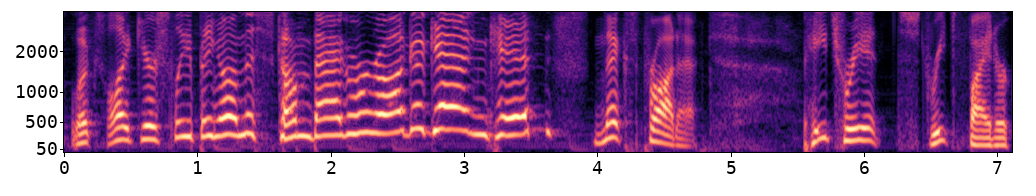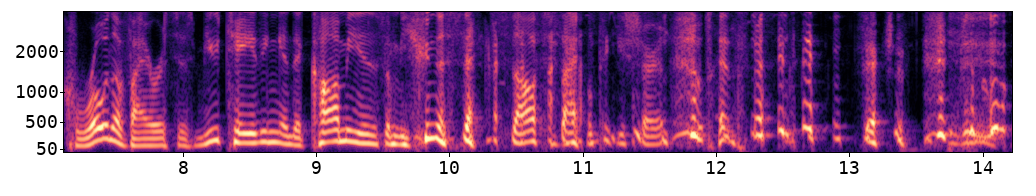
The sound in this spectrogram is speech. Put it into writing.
Looks like you're sleeping on the scumbag rug again, kid. Next product. Patriot Street Fighter coronavirus is mutating into communism unisex soft style T-shirt. So,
